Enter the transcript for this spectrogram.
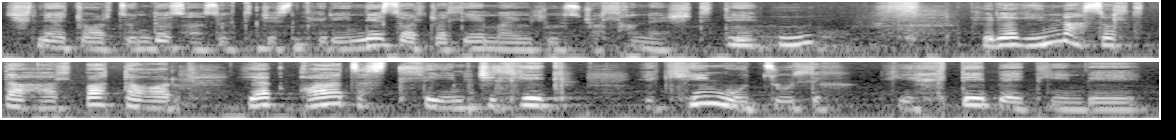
чихний хажуугаар зөндөө сонсогдчихсэн. Тэгэхээр энээс болж бол ийм аюул үүсч болох нь байна шүү дээ тий. Тэгэхээр яг энэ асуулттай холбоотойгоор яг гоо застлын эмчилгээг яг хэн үзүүлэх хэрэгтэй байдгийм бэ?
